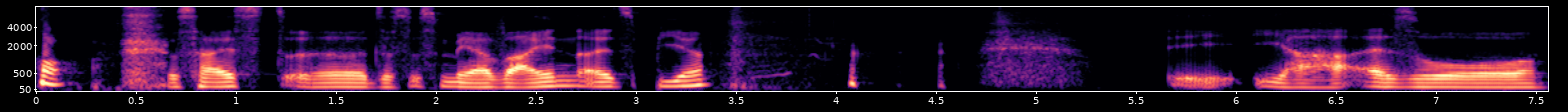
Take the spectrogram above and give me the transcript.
das heißt, äh, das ist mehr Wein als Bier. ja, also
